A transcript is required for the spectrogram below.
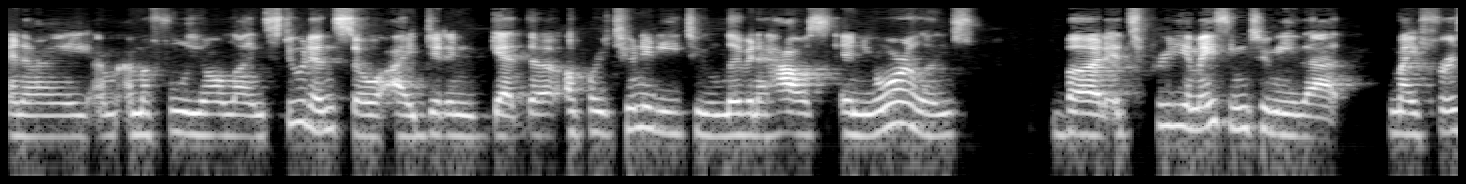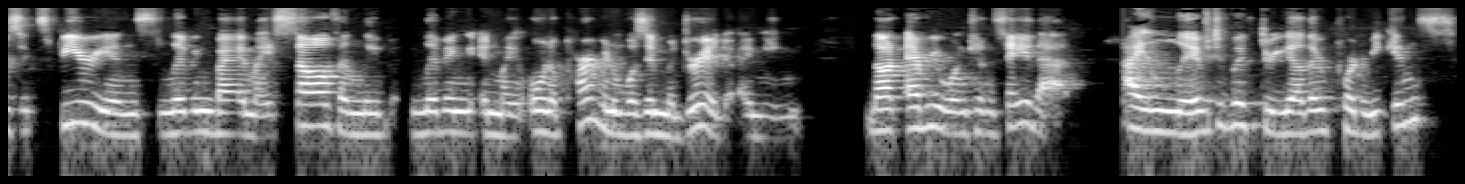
and I, I'm, I'm a fully online student, so I didn't get the opportunity to live in a house in New Orleans. But it's pretty amazing to me that my first experience living by myself and live, living in my own apartment was in Madrid. I mean, not everyone can say that. I lived with three other Puerto Ricans,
